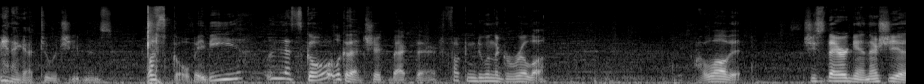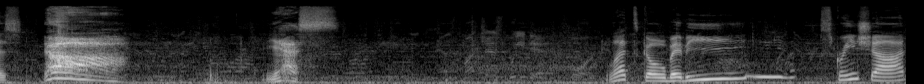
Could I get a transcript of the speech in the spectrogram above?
And I got two achievements. Let's go, baby. Let's go. Look at that chick back there. Fucking doing the gorilla. I love it. She's there again. There she is. Ah! Yes. Let's go, baby. Screenshot.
